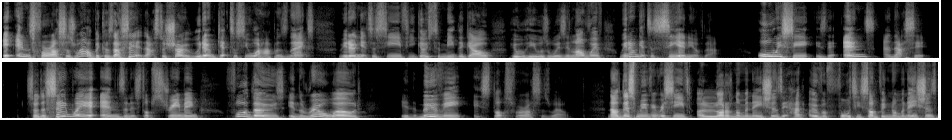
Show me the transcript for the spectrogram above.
it ends for us as well because that's it. That's the show. We don't get to see what happens next. We don't get to see if he goes to meet the gal who he was always in love with. We don't get to see any of that. All we see is the ends and that's it. So the same way it ends and it stops streaming for those in the real world, in the movie, it stops for us as well. Now, this movie received a lot of nominations. It had over 40 something nominations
